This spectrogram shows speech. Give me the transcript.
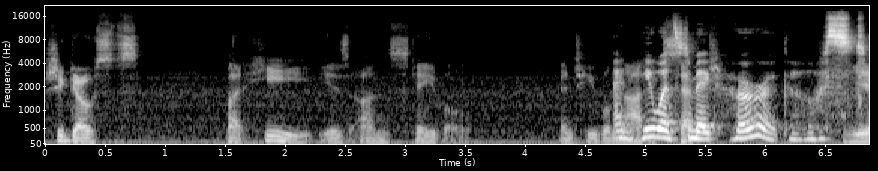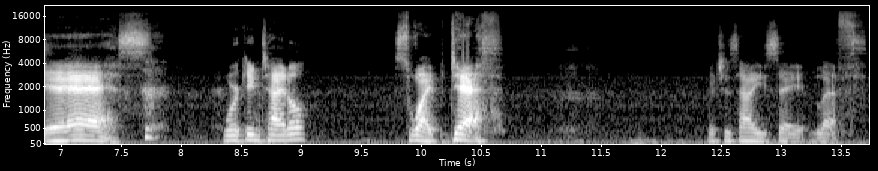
she ghosts but he is unstable and he will And not he wants to make her a ghost. yes working title swipe death which is how you say left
